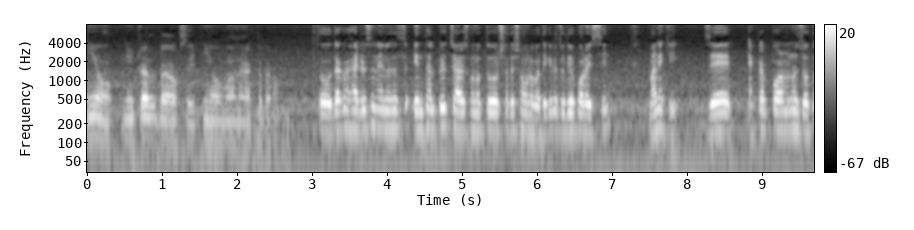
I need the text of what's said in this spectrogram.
নিও, নিউট্রাল বা অক্সাইড নিও মনে রাখতে পারো। তো দেখো, হাইড্রোজেন এনথালপিও চার্জ ঘনত্বর সাথে সমানুপাতিক, এটা যদিও পড়াইছি। মানে কি? যে একটা পরমাণু যত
